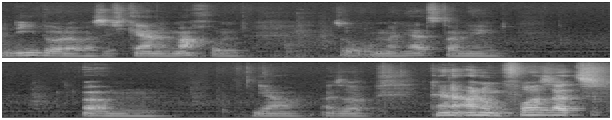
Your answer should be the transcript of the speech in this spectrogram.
liebe oder was ich gerne mache und so, wo mein Herz dran hängt. Ähm, ja, also, keine Ahnung, Vorsatz,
